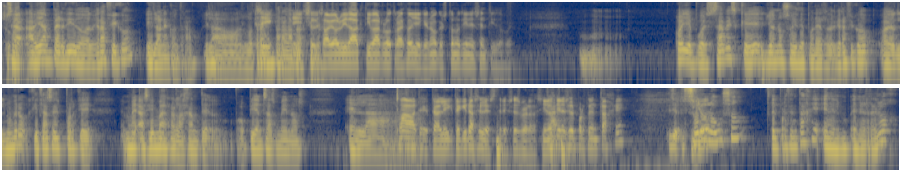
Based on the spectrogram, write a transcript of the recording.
su. O sea, habían perdido el gráfico y lo han encontrado. Y lo, traen para la próxima. Se les había olvidado activarlo otra vez. Oye, que no, que esto no tiene sentido. Mm. Oye, pues sabes que yo no soy de poner el gráfico, el número, quizás es porque así más relajante o piensas menos en la... Ah, te, quitas el estrés, es verdad. Si no tienes el porcentaje... solo lo uso el porcentaje en el, en el, reloj.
